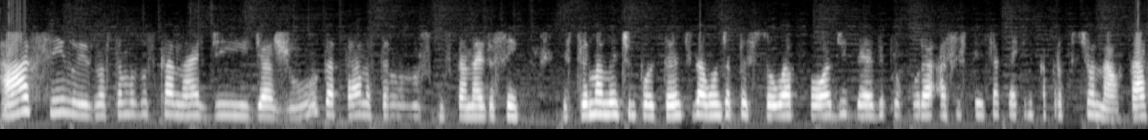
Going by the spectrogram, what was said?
Ah, sim, Luiz, nós temos os canais de, de ajuda, tá? Nós temos os, os canais, assim, extremamente importantes, da onde a pessoa pode e deve procurar assistência técnica profissional, tá?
